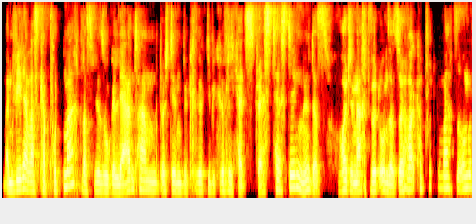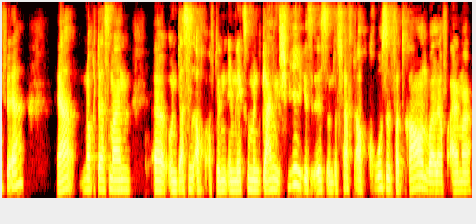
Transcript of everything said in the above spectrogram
man weder was kaputt macht, was wir so gelernt haben durch den Begriff, die Begrifflichkeit Stress-Testing, ne, dass heute Nacht wird unser Server kaputt gemacht, so ungefähr, ja, noch dass man, äh, und dass es auch auf den, im nächsten Moment gar nichts Schwieriges ist und das schafft auch großes Vertrauen, weil auf einmal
